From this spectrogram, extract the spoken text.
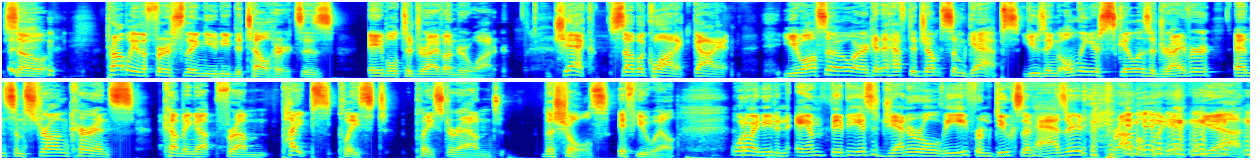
So probably the first thing you need to tell Hertz is able to drive underwater. Check. Subaquatic. Got it. You also are going to have to jump some gaps using only your skill as a driver and some strong currents coming up from pipes placed placed around the shoals, if you will. What do I need? An amphibious General Lee from Dukes of Hazzard? Probably, yeah.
